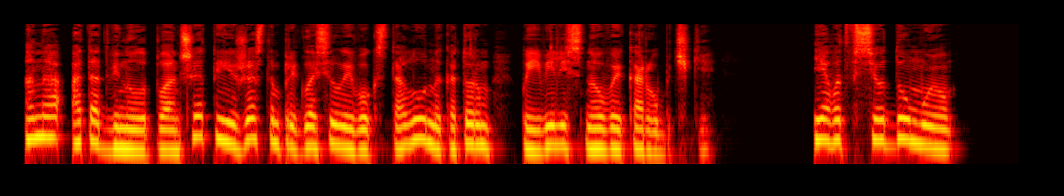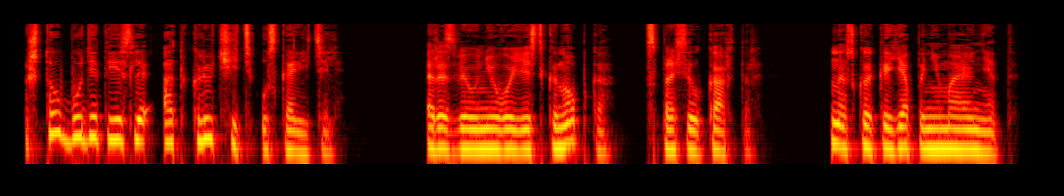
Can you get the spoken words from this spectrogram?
Она отодвинула планшеты и жестом пригласила его к столу, на котором появились новые коробочки. «Я вот все думаю, что будет, если отключить ускоритель?» «Разве у него есть кнопка?» — спросил Картер. «Насколько я понимаю, нет».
